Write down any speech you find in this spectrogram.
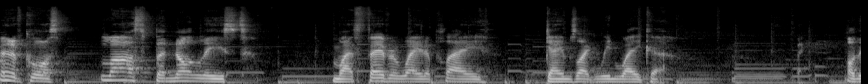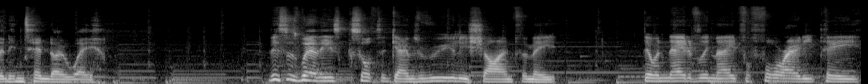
And of course, last but not least, my favorite way to play games like Wind Waker on the Nintendo Wii. This is where these sorts of games really shine for me. They were natively made for 480p,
